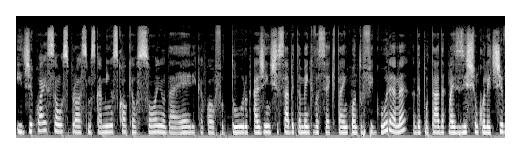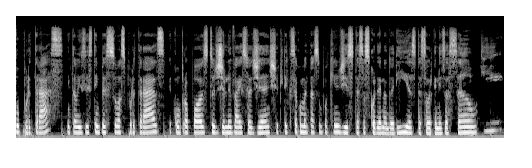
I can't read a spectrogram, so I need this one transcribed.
e de quais são os próximos caminhos, qual que é o sonho da Érica, qual é o futuro. A gente sabe também que você é que está enquanto figura, né, a deputada, mas existe um coletivo por trás, então existem pessoas por trás com o propósito de levar isso adiante. Eu queria que você comentasse um pouquinho disso, dessas coordenadorias, dessa organização. Que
